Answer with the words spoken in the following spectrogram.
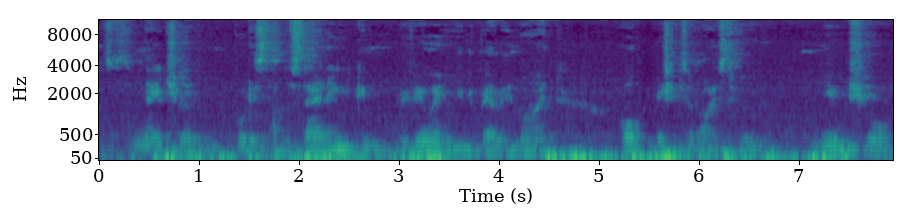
This is the nature of Buddhist understanding. You can review it, you can bear in mind. All conditions arise through mutual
